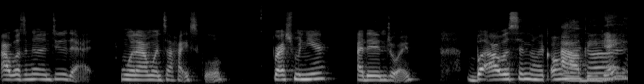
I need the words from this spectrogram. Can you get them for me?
I wasn't gonna do that when I went to high school. Freshman year, I didn't join. But I was sitting there like, oh my I'll gosh.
